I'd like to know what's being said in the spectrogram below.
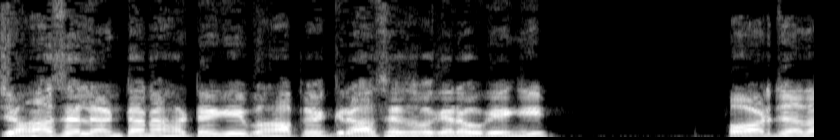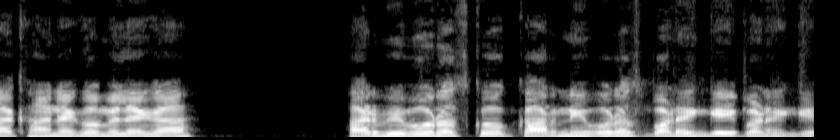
जहाँ से लैंटाना हटेगी, वहाँ पे ग्रासेस वगैरह उगेंगी। और ज़्यादा खाने को मिलेगा। हर्बीवोरस को कार्निवोरस बढ़ेंगे ही बढ़ेंगे।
